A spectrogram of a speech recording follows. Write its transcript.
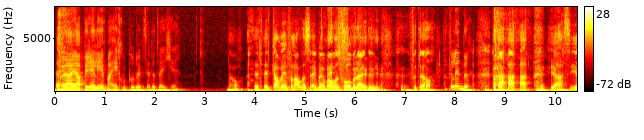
Maar ja, ja, Pirelli heeft maar één goed product, hè? dat weet je. Hè? Nou, het kan weer van alles. Ik ben op alles voorbereid nu. Vertel. Die kalender. ja, zie je,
